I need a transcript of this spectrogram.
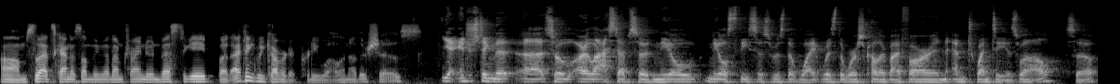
Um, so that's kind of something that I'm trying to investigate, but I think we covered it pretty well in other shows. Yeah, interesting that. Uh, so our last episode, Neil Neil's thesis was that white was the worst color by far in M20 as well. So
